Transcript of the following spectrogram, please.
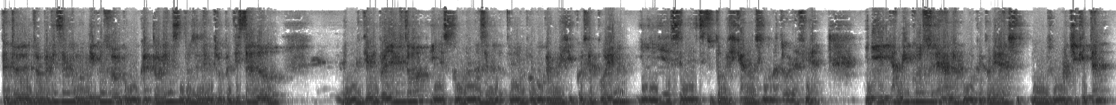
tanto el trompetista como Amigos fueron convocatorias, entonces el trompetista lo metió en el proyecto y es como nace la Lotería por Boca México ese apoyo y es el Instituto Mexicano de Cinematografía. Y Amigos era una convocatoria mucho más chiquita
